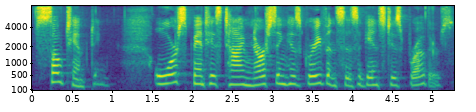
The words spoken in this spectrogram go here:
so tempting, or spent his time nursing his grievances against his brothers.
